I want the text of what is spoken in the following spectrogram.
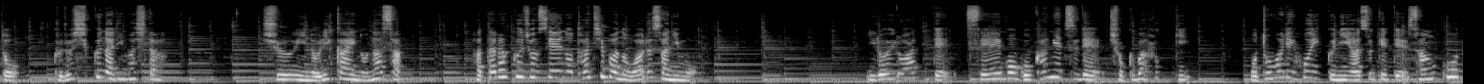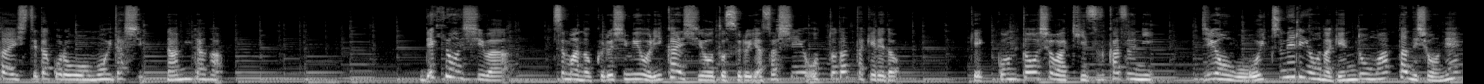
と苦しくなりました。周囲の理解のなさ、働く女性の立場の悪さにも、いろいろあって生後5ヶ月で職場復帰、お泊まり保育に預けて3交代してた頃を思い出し、涙が。デヒョン氏は、妻の苦しみを理解しようとする優しい夫だったけれど、結婚当初は気づかずに、ジオンを追い詰めるような言動もあったんでしょうね。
